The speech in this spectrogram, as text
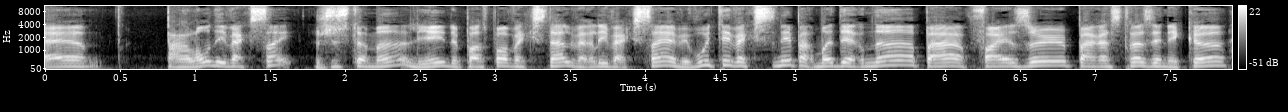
Euh, Parlons des vaccins, justement, lien de passeport vaccinal vers les vaccins. Avez-vous été vacciné par Moderna, par Pfizer, par AstraZeneca?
